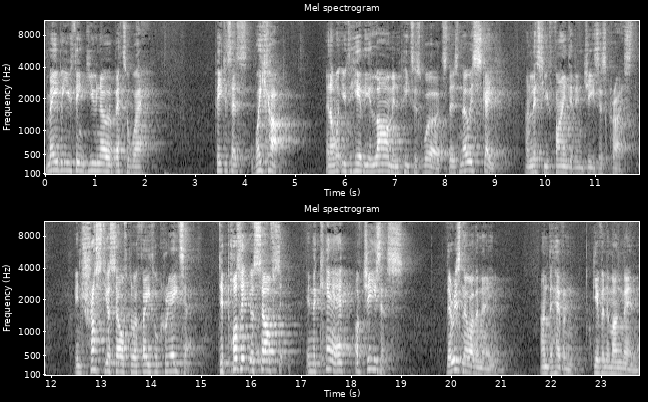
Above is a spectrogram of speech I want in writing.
Maybe you think you know a better way. Peter says, Wake up. And I want you to hear the alarm in Peter's words. There's no escape unless you find it in Jesus Christ. Entrust yourself to a faithful Creator. Deposit yourselves in the care of Jesus. There is no other name under heaven given among men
